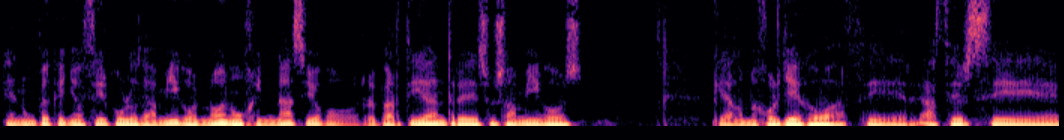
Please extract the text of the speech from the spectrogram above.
en un pequeño círculo de amigos, ¿no? En un gimnasio, repartía entre sus amigos que a lo mejor llegó a hacer a hacerse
